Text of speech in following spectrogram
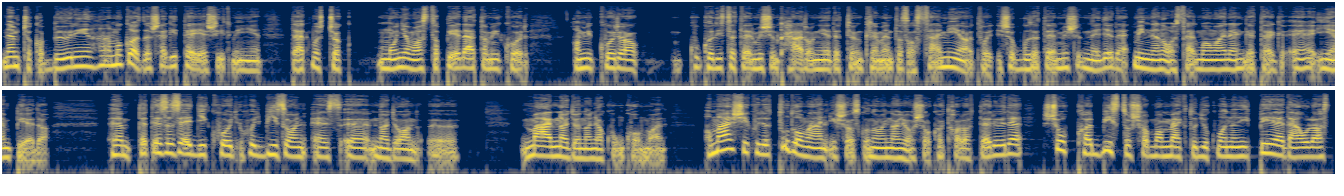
nem csak a bőrén, hanem a gazdasági teljesítményén. Tehát most csak mondjam azt a példát, amikor, amikor a kukoricatermésünk három negyede tönkrement az asszály miatt, vagy és a búzatermésünk negyede. Minden országban van rengeteg e, ilyen példa. Tehát ez az egyik, hogy, hogy bizony ez nagyon, már nagyon a nyakunkon van. A másik, hogy a tudomány is azt gondolom, hogy nagyon sokat haladt előre, sokkal biztosabban meg tudjuk mondani például azt,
